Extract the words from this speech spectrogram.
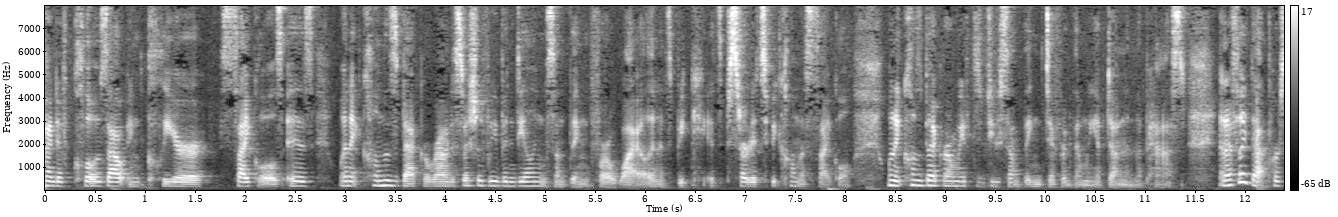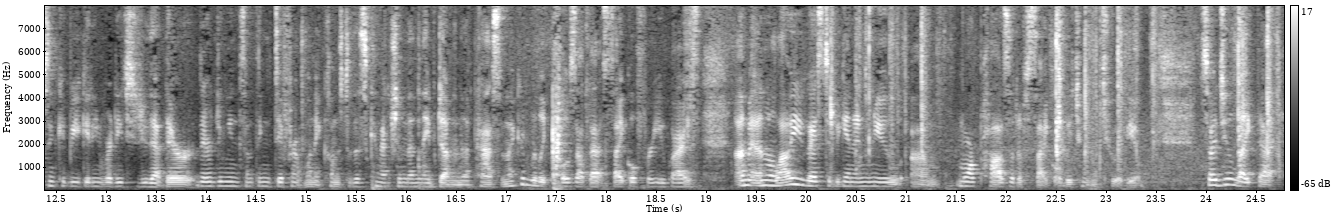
kind of close out and clear cycles is when it comes back around especially if we've been dealing with something for a while and it's be- it's started to become a cycle. When it comes back around we have to do something different than we have done in the past. And i feel like that person could be getting ready to do that. They're they're doing something different when it comes to this connection than they've done in the past. And that could really close out that cycle for you guys um, and allow you guys to begin a new um, more positive cycle between the two of you. So i do like that.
